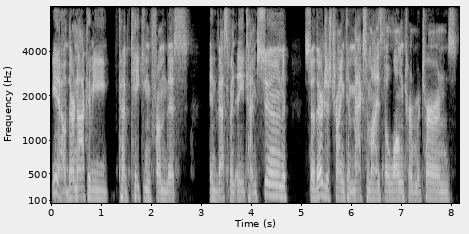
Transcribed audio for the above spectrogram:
you know, they're not going to be kind of taking from this investment anytime soon. So they're just trying to maximize the long term returns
